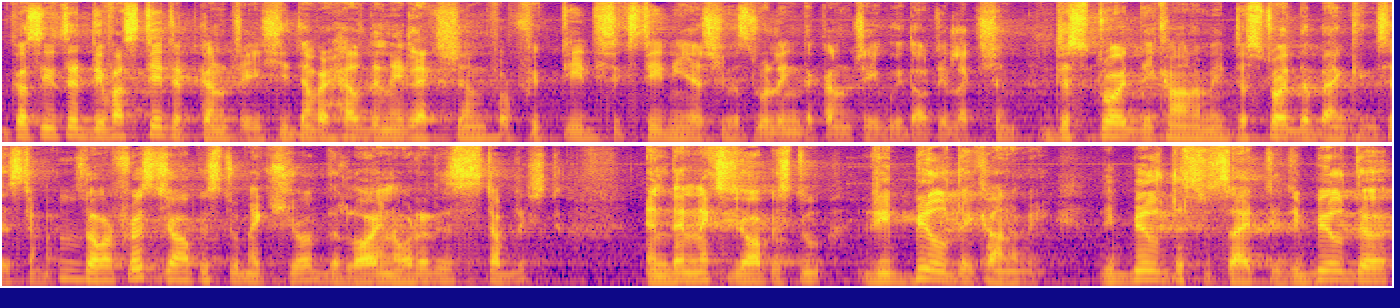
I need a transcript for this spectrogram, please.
because it's a devastated country. She never held an election for 15, 16 years. She was ruling the country without election, destroyed the economy, destroyed the banking system. So, our first job is to make sure the law and order is established. And then next job is to rebuild the economy, rebuild the society, rebuild the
